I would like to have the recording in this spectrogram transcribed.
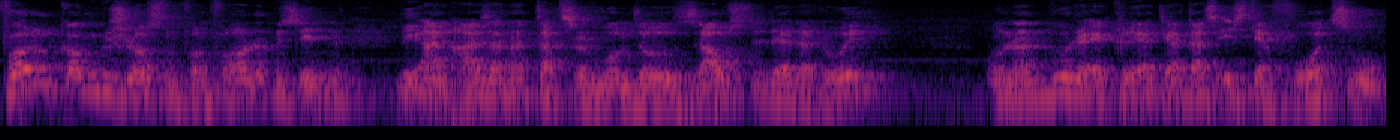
vollkommen geschlossen, von vorne bis hinten, wie ein eiserner Tatzelwurm. So sauste der da durch. Und dann wurde erklärt, ja, das ist der Vorzug,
